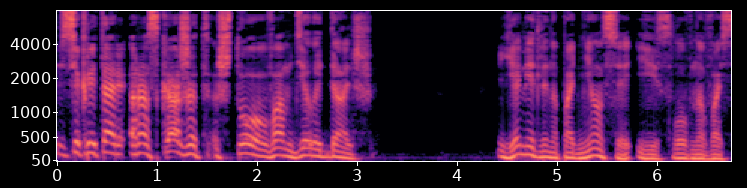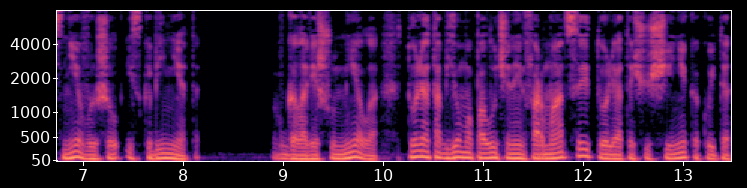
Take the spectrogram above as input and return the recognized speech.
Секретарь расскажет, что вам делать дальше». Я медленно поднялся и, словно во сне, вышел из кабинета. В голове шумело, то ли от объема полученной информации, то ли от ощущения какой-то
